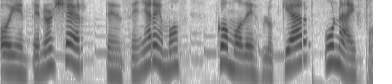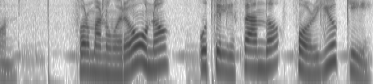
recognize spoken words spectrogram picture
Hoy en TenorShare te enseñaremos cómo desbloquear un iPhone. Forma número 1, utilizando For You Key.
